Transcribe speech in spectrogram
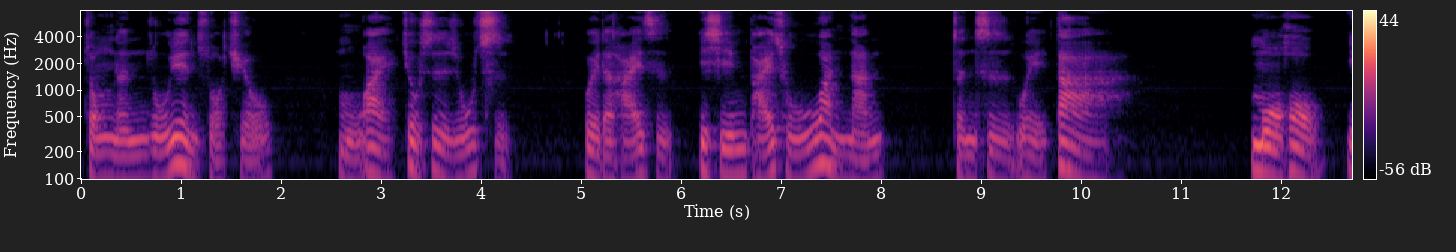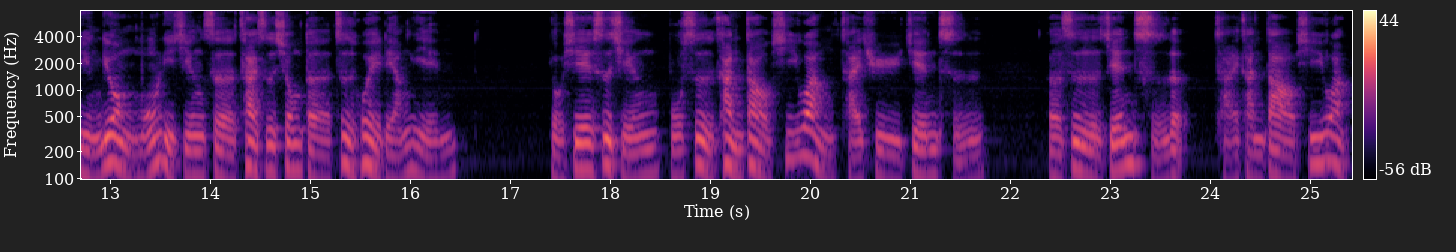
终能如愿所求。母爱就是如此，为了孩子一心排除万难，真是伟大。幕后引用牟尼精舍蔡师兄的智慧良言：有些事情不是看到希望才去坚持，而是坚持了才看到希望。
